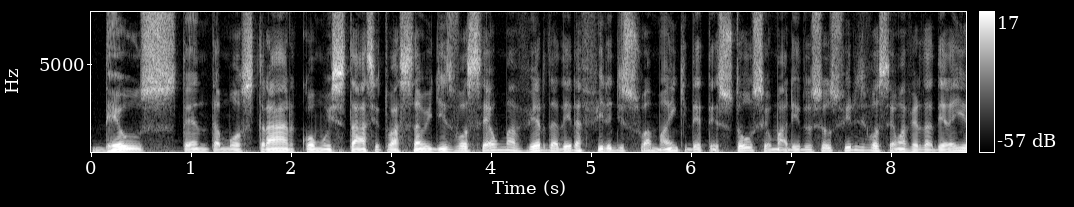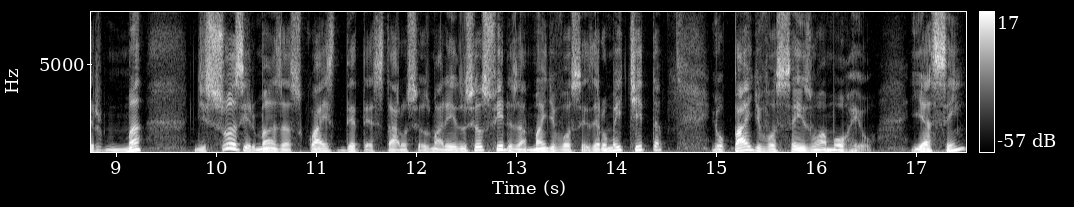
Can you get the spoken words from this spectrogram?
Deus tenta mostrar como está a situação e diz: Você é uma verdadeira filha de sua mãe, que detestou seu marido e seus filhos, e você é uma verdadeira irmã de suas irmãs, as quais detestaram seus maridos e seus filhos. A mãe de vocês era uma etita e o pai de vocês uma morreu. E assim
